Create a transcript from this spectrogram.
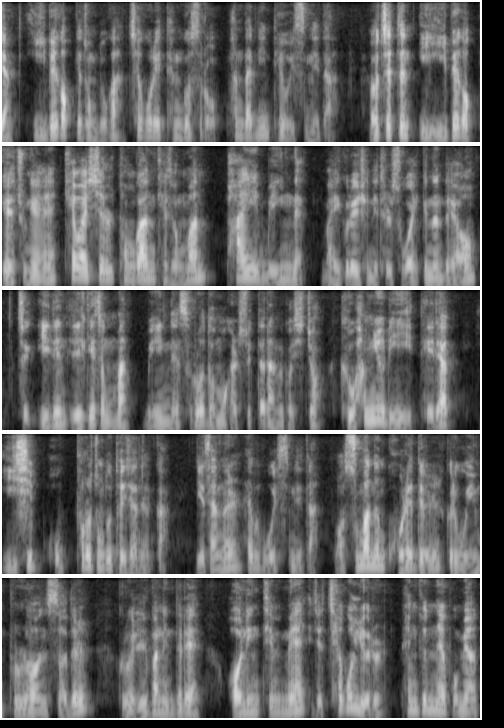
약 200억 개 정도가 채굴이 된 것으로 판단이 되어 있습니다. 어쨌든 이 200억 개 중에 KYC를 통과한 계정만 파이 메인넷 마이그레이션이 될 수가 있겠는데요. 즉 1인 1계정만 메인넷으로 넘어갈 수 있다는 것이죠. 그 확률이 대략 25% 정도 되지 않을까 예상을 해보고 있습니다. 뭐 수많은 고래들 그리고 인플루언서들 그리고 일반인들의 어닝팀의 이제 채굴률을 평균 내 보면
